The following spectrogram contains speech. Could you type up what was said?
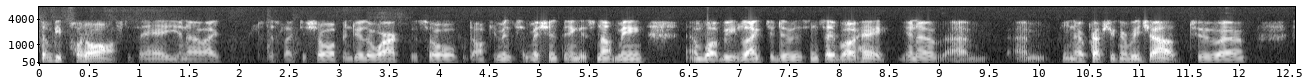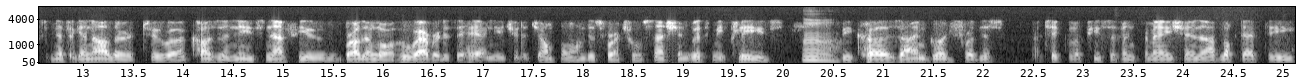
don't be put off to say, hey, you know, I just like to show up and do the work. This whole document submission thing is not me. And what we like to do is and say, well, hey, you know, um, um, you know, perhaps you can reach out to. Uh, significant other, to a cousin, niece, nephew, brother-in-law, whoever, to say, "Hey, I need you to jump on this virtual session with me, please, Mm. because I'm good for this particular piece of information. I've looked at the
